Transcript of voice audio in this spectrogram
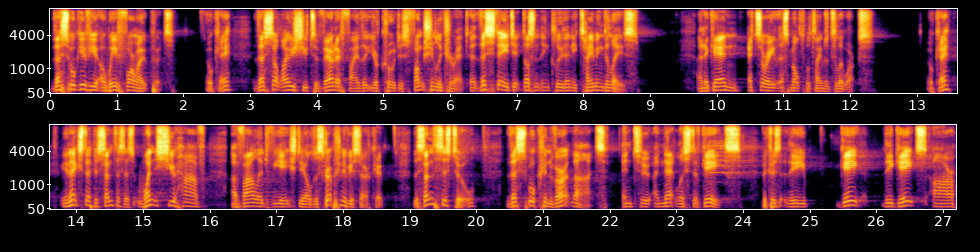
This will give you a waveform output. Okay, this allows you to verify that your code is functionally correct. At this stage, it doesn't include any timing delays. And again, iterate this multiple times until it works. Okay, your next step is synthesis. Once you have a valid VHDL description of your circuit, the synthesis tool this will convert that into a netlist of gates because the gate the gates are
